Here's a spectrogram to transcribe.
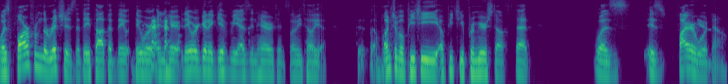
was far from the riches that they thought that they they were inher- they were gonna give me as inheritance. Let me tell you, a bunch of O-Pee-Chee O-Pee-Chee Premier stuff that was is firewood yeah. now.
